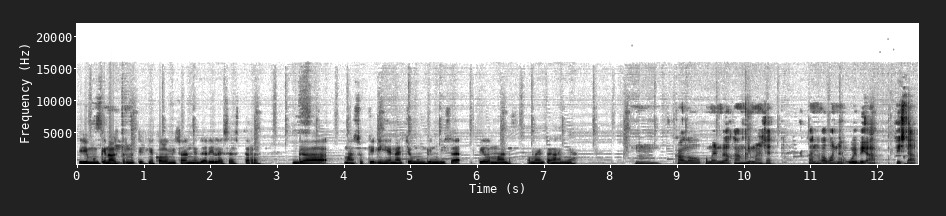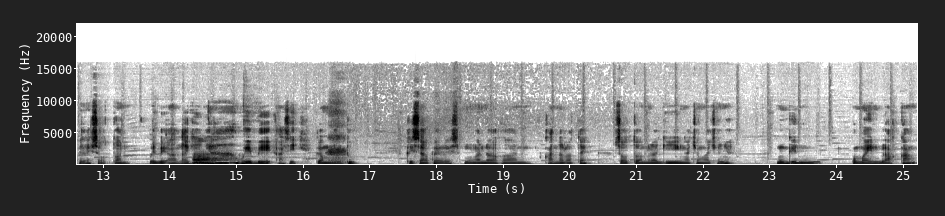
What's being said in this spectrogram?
Jadi mungkin Hmm. alternatifnya kalau misalnya dari Leicester nggak masukin Iheanacho mungkin bisa Tielemans pemain tengahnya. Hmm, kalau pemain belakang gimana Chat? Kan lawannya WBA, Crystal Palace, Soton. WBA lagi. Ah. Ya, WBA sih gak menentu. Crystal Palace mengandalkan counter attack, Soton lagi ngaco-ngaconya. Mungkin pemain belakang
